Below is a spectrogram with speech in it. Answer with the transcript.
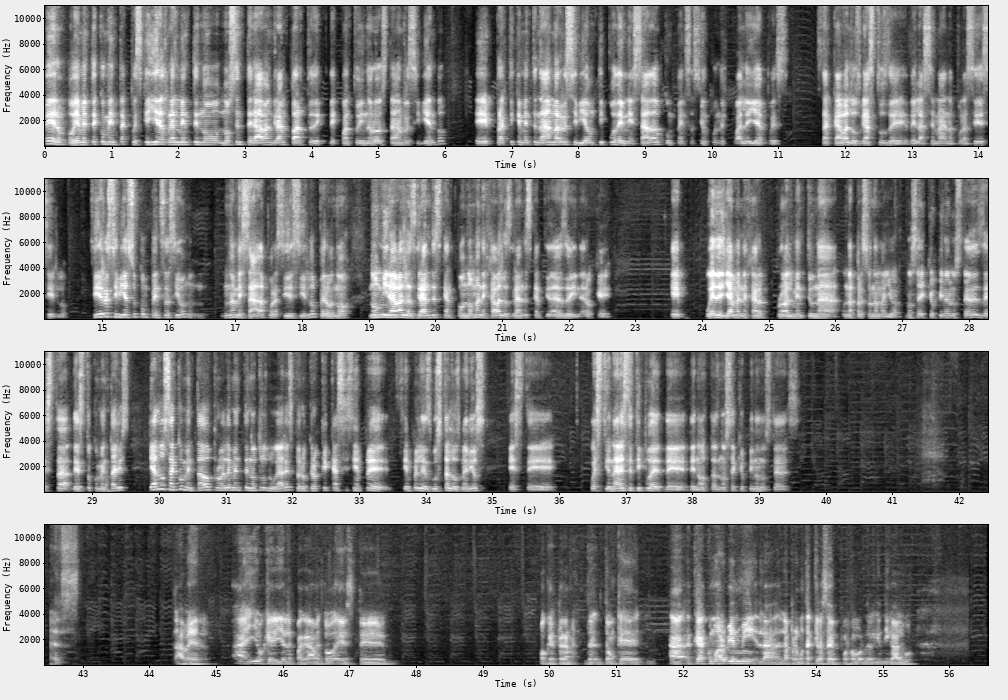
Pero obviamente comenta pues que ellas realmente no, no se enteraban gran parte de, de cuánto dinero estaban recibiendo. Eh, prácticamente nada más recibía un tipo de mesada o compensación con el cual ella pues sacaba los gastos de, de la semana, por así decirlo. Sí recibía su compensación, una mesada, por así decirlo, pero no, no miraba las grandes o no manejaba las grandes cantidades de dinero que, que puede ya manejar probablemente una, una persona mayor. No sé qué opinan ustedes de, esta, de estos comentarios. Ya los ha comentado probablemente en otros lugares, pero creo que casi siempre, siempre les gusta a los medios este, cuestionar este tipo de notas. No sé qué opinan ustedes. Es... A ver, ahí, ok, ella le pagaba, entonces, este... Ok, espérame, de- tengo que, a- que acomodar bien mi, la, la pregunta que quiero hacer, por favor, de alguien diga algo.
